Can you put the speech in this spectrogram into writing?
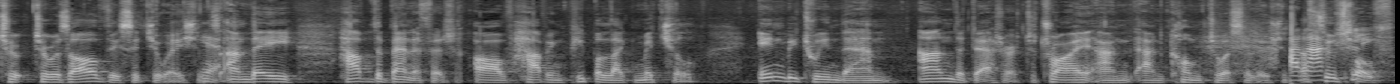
to, to resolve these situations. Yeah. And they have the benefit of having people like Mitchell in between them and the debtor to try and, and come to a solution. And that suits actually, both.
